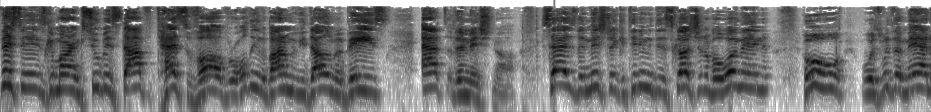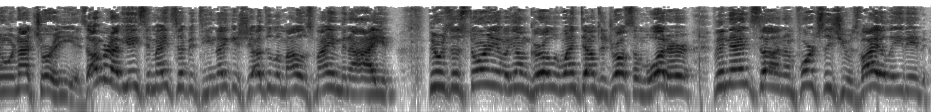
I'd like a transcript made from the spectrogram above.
This is Gemara in Ksubis Daf Tes Vav. We're holding the bottom of Yudalim Abayz at the Mishnah. Says the Mishnah, continuing the discussion of a woman who was with a man who we're not sure he is. There was a story of a young girl who went down to draw some water, Venensa, and unfortunately she was violated.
